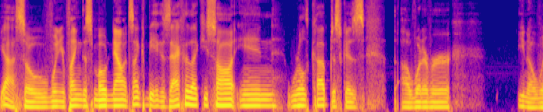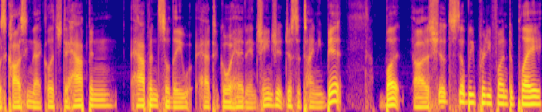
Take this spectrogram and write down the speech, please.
yeah, so when you're playing this mode now, it's not gonna be exactly like you saw in World Cup, just because uh, whatever you know was causing that glitch to happen happened, so they had to go ahead and change it just a tiny bit. But uh, it should still be pretty fun to play,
